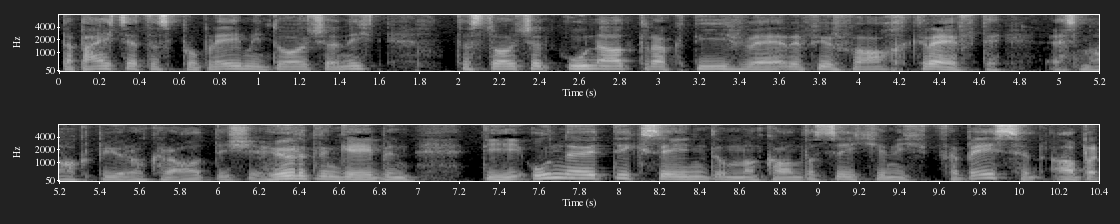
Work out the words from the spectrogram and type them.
Dabei ist ja das Problem in Deutschland nicht, dass Deutschland unattraktiv wäre für Fachkräfte. Es mag bürokratische Hürden geben, die unnötig sind und man kann das sicher nicht verbessern, aber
